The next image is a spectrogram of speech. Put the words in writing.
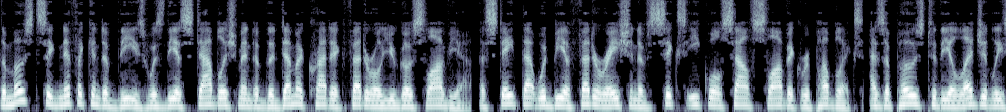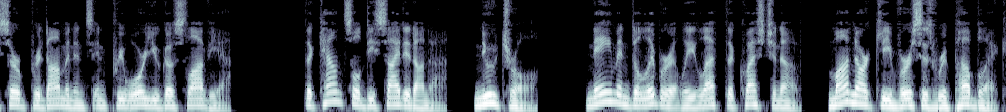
The most significant of these was the establishment of the Democratic Federal Yugoslavia, a state that would be a federation of six equal South Slavic republics as opposed to the allegedly Serb predominance in pre-war Yugoslavia. The Council decided on a «neutral» name and deliberately left the question of monarchy versus republic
